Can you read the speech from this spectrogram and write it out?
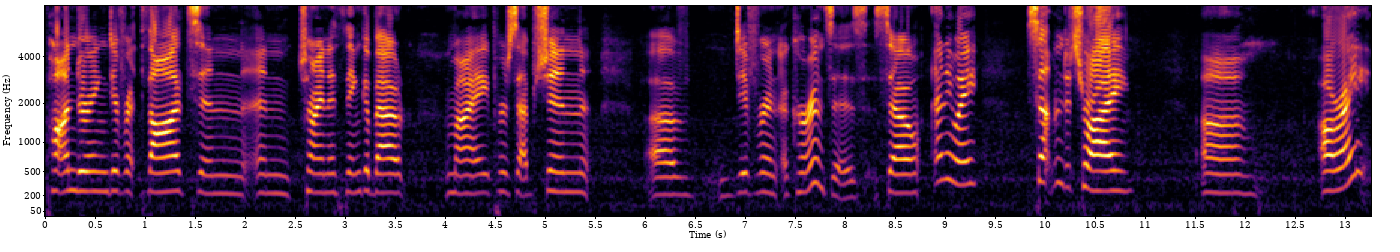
pondering different thoughts and and trying to think about my perception of different occurrences. So anyway, something to try. Uh, all right.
